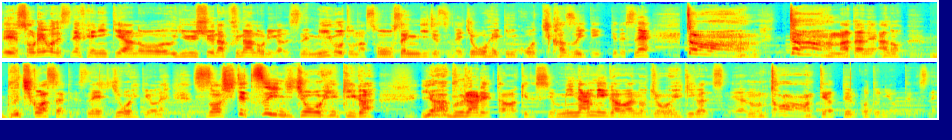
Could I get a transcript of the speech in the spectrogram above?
で、それをですね、フェニキアの優秀な船乗りがですね、見事な操船技術で城壁にこう近づいていってですね、ドーンドーンまたね、あの、ぶち壊すわけですね、城壁をね。そしてついに城壁が、破られたわけですよ。南側の城壁がですね、あの、ドーンってやってることによってですね、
